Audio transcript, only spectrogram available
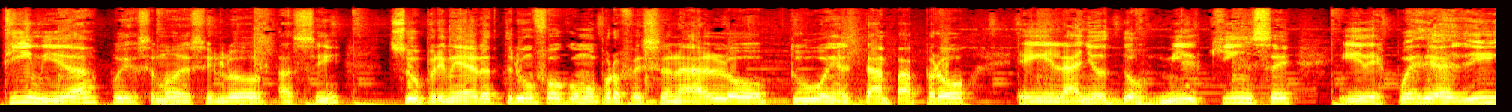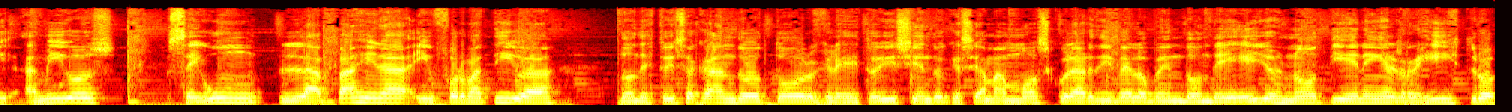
tímida, pudiésemos decirlo así. Su primer triunfo como profesional lo obtuvo en el Tampa Pro en el año 2015 y después de allí, amigos, según la página informativa donde estoy sacando todo lo que les estoy diciendo que se llama Muscular Development, donde ellos no tienen el registro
